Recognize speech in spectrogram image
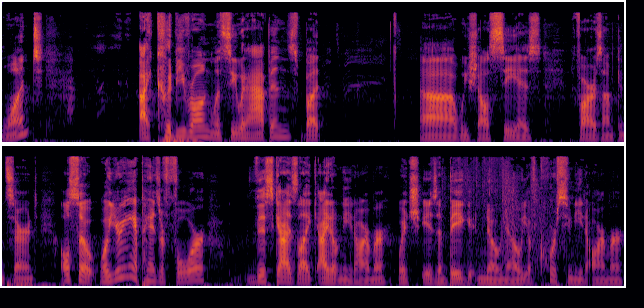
want. I could be wrong. Let's see what happens, but uh, we shall see as far as I'm concerned. Also, while you're getting a Panzer IV, this guy's like, I don't need armor, which is a big no-no. Of course you need armor.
